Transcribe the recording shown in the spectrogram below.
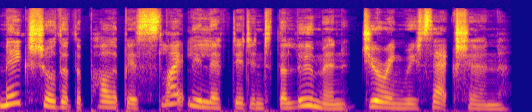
make sure that the polyp is slightly lifted into the lumen during resection.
